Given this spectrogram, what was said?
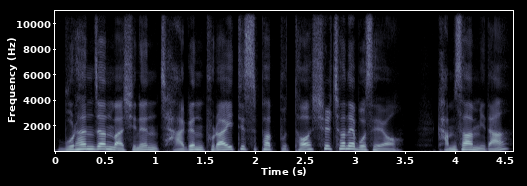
물 한 잔 마시는 작은 브라이트 스팟부터 실천해 보세요. 감사합니다.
